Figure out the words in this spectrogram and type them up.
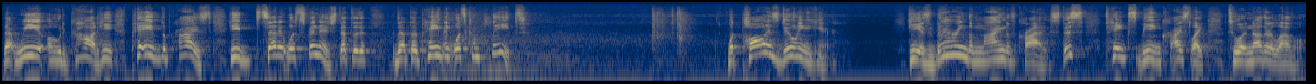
that we owed God. He paid the price. He said it was finished, that the, that the payment was complete. What Paul is doing here, he is bearing the mind of Christ. This takes being Christ like to another level.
